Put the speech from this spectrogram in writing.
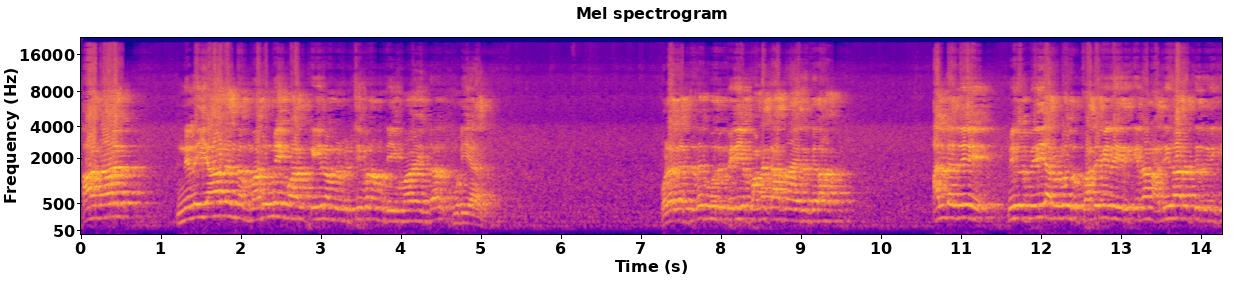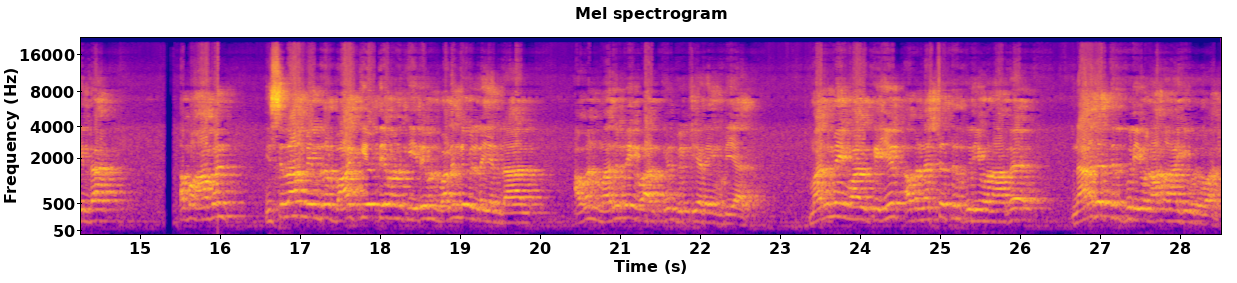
ஆனால் நிலையான அந்த மறுமை வாழ்க்கையில் அவன் வெற்றி பெற முடியுமா என்றால் முடியாது. உலகத்தில் ஒரு பெரிய பணக்காரனா இருக்கிறான். அல்லது மிகப்பெரிய அளவில் ஒரு பதவியில் இருக்கிறான் அதிகாரத்தில் இருக்கின்றான். அப்போ அவன் இஸ்லாம் என்ற பாக்கியத்தை அவனுக்கு இறைவன் வழங்கவில்லை என்றால் அவன் மறுமை வாழ்க்கையில் வெற்றி அடைய முடியாது. மறுமை வாழ்க்கையில் அவன் நஷ்டத்திற்குரியவனாக நரகத்திற்குரியவனாக ஆகிவிடுவான்.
